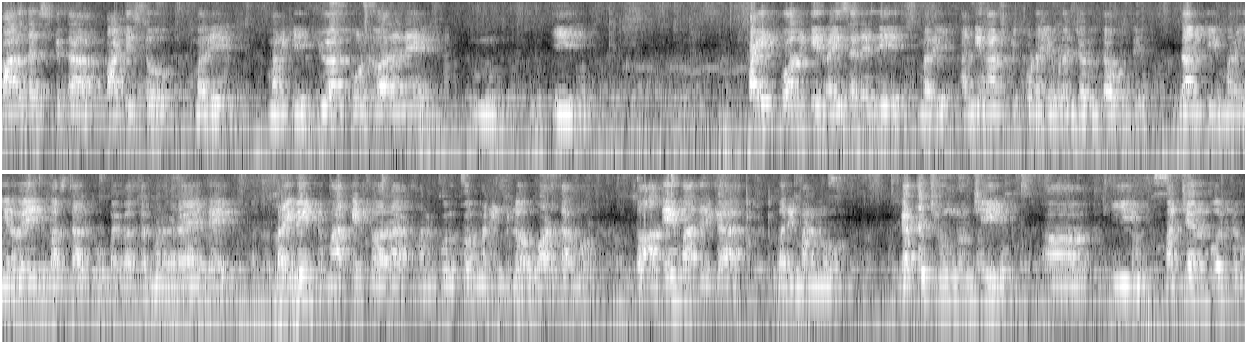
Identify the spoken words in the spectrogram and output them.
పారదర్శకత పాటిస్తూ మరి మనకి క్యూఆర్ కోడ్ ద్వారానే ఈ ఫైన్ క్వాలిటీ రైస్ అనేది మరి అన్ని హాస్టల్ కూడా ఇవ్వడం జరుగుతూ ఉంది. దానికి మనం ఇరవై ఐదు బస్తాలు ముప్పై బస్తాలు మనం ఎలా అయితే ప్రైవేట్ మార్కెట్ ద్వారా మనం కొనుక్కొని మన ఇంట్లో వాడతాము సో అదే మాదిరిగా మరి మనము గత జూన్ నుంచి ఈ మధ్యాహ్న భోజనం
